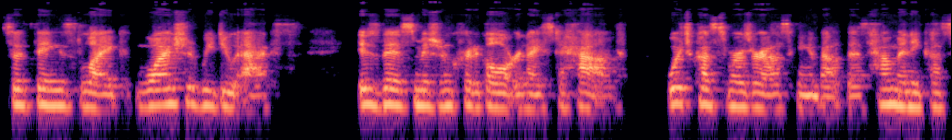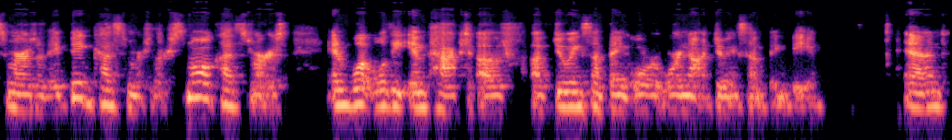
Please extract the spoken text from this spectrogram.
So things like why should we do X? Is this mission critical or nice to have? Which customers are asking about this? How many customers are they big customers? Are they small customers? And what will the impact of, of doing something or, or not doing something be? And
